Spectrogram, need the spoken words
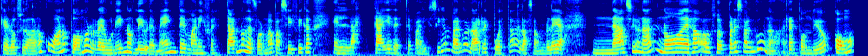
que los ciudadanos cubanos podamos reunirnos libremente, manifestarnos de forma pacífica en las calles de este país. Sin embargo, la respuesta de la Asamblea Nacional no ha dejado sorpresa alguna. Respondió como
